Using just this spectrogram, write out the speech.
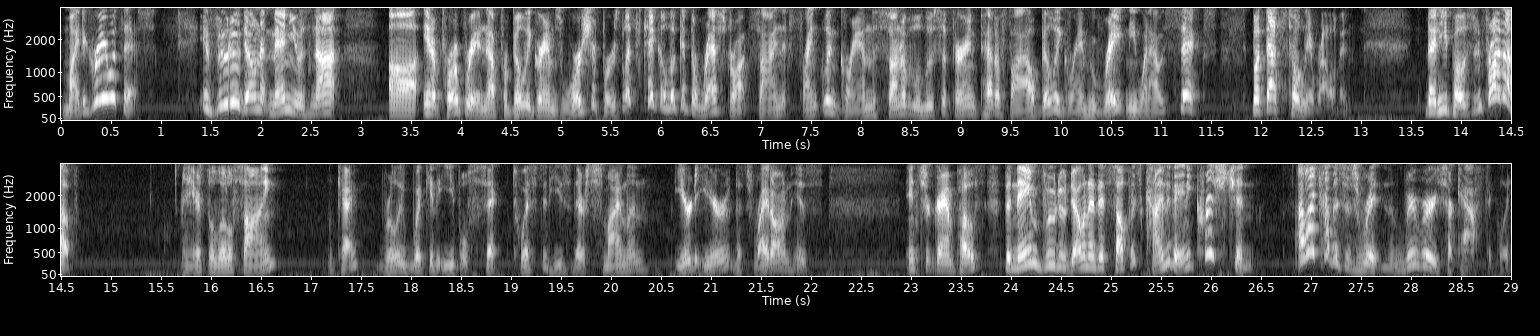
might agree with this. If Voodoo Donut Menu is not uh, inappropriate enough for Billy Graham's worshippers, let's take a look at the restaurant sign that Franklin Graham, the son of the Luciferian pedophile Billy Graham, who raped me when I was six, but that's totally irrelevant, that he posed in front of. And here's the little sign. Okay, really wicked, evil, sick, twisted. He's there smiling ear to ear. That's right on his Instagram post. The name Voodoo Donut itself is kind of anti Christian. I like how this is written, very, very sarcastically.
